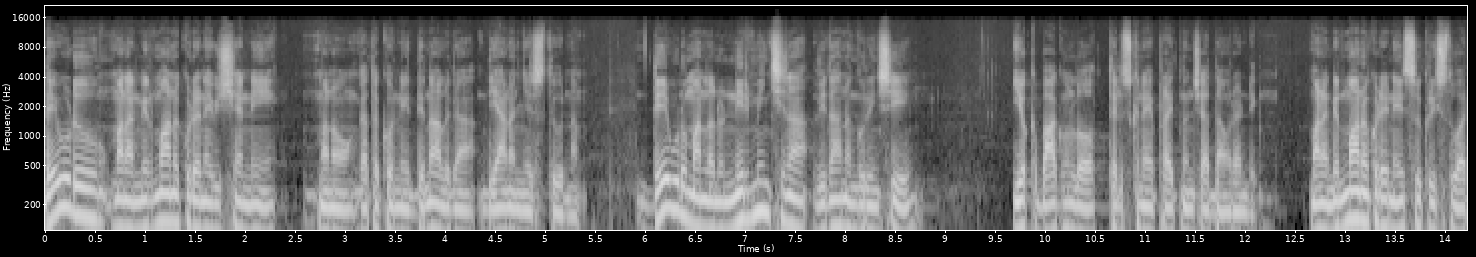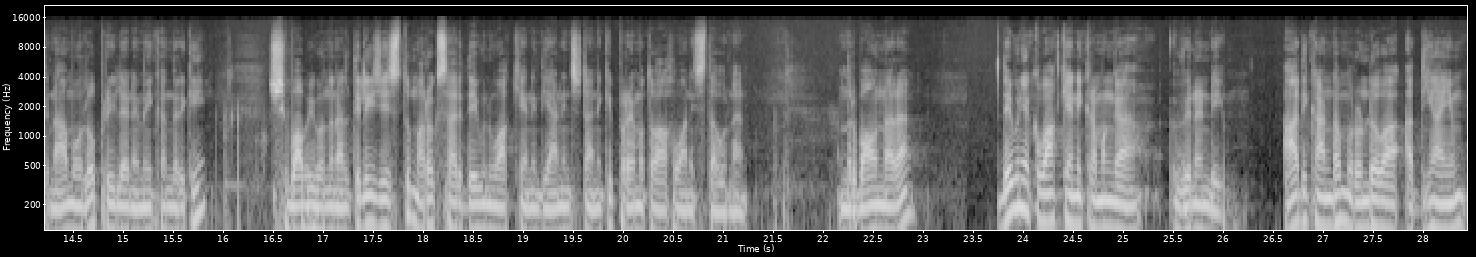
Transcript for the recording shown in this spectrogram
దేవుడు మన నిర్మాణకుడు అనే విషయాన్ని మనం గత కొన్ని దినాలుగా ధ్యానం చేస్తూ ఉన్నాం. దేవుడు మనలను నిర్మించిన విధానం గురించి ఈ యొక్క భాగంలో తెలుసుకునే ప్రయత్నం చేద్దాం రండి. మన నిర్మాణకుడైన యేసుక్రీస్తు వారి నామంలో ప్రియులైన మీకందరికీ శుభాభివందనాలు తెలియజేస్తూ మరొకసారి దేవుని వాక్యాన్ని ధ్యానించడానికి ప్రేమతో ఆహ్వానిస్తూ ఉన్నాను. అందరూ బాగున్నారా? దేవుని యొక్క వాక్యాన్ని క్రమంగా వినండి. ఆది కాండం రెండవ అధ్యాయం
